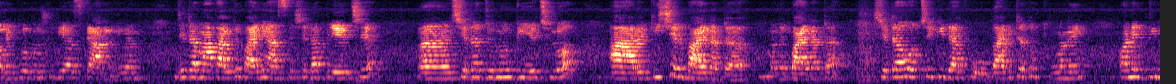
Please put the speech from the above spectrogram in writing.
অনেকগুলো ওষুধই আজকে যেটা মা কালকে পায়নি, আজকে সেটা পেয়েছে। সেটার জন্য গিয়েছিল। আর কিসের বায়নাটা? মানে বায়নাটা? সেটা হচ্ছে কি দেখো, গাড়িটা তো মানে অনেক দিন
